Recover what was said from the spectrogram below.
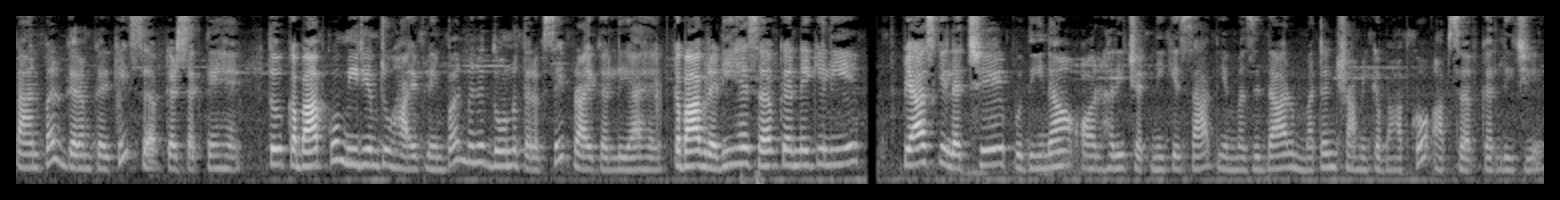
पैन पर गर्म करके सर्व कर सकते हैं। तो कबाब को मीडियम टू हाई फ्लेम पर मैंने दोनों तरफ़ से फ्राई कर लिया है। कबाब रेडी है सर्व करने के लिए। प्याज के लच्छे, पुदीना और हरी चटनी के साथ ये मज़ेदार मटन शामी कबाब को आप सर्व कर लीजिए।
